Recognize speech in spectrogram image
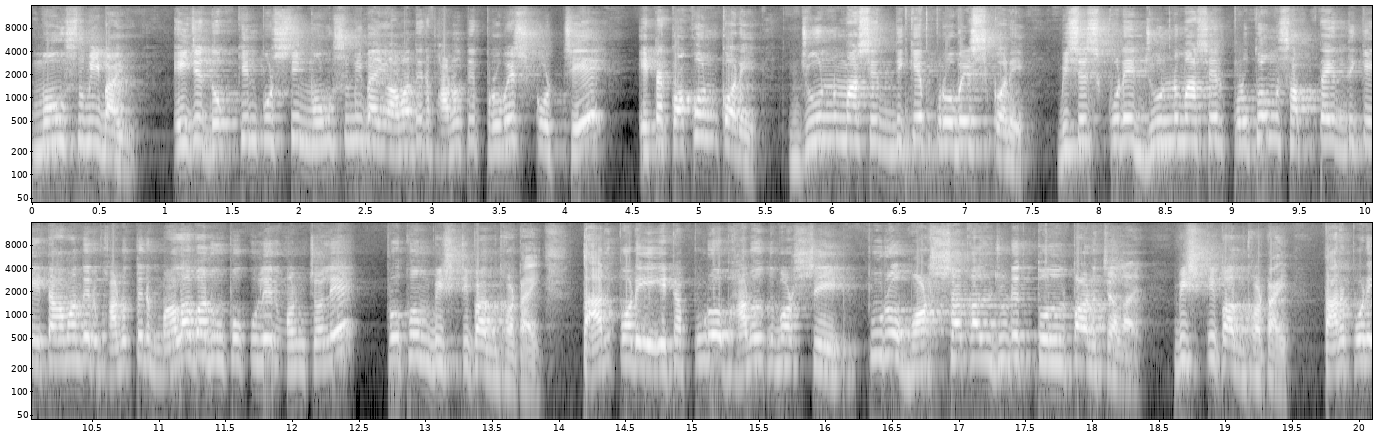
মৌসুমী বায়ু। এই যে দক্ষিণ পশ্চিম মৌসুমী বায়ু আমাদের ভারতে প্রবেশ করছে, এটা কখন করে? জুন মাসের দিকে প্রবেশ করে। বিশেষ করে জুন মাসের প্রথম সপ্তাহের দিকে এটা আমাদের ভারতের মালাবার উপকূলের অঞ্চলে প্রথম বৃষ্টিপাত ঘটায়। তারপরে এটা পুরো ভারতবর্ষে পুরো বর্ষাকাল জুড়ে তোলপাড় চালায়, বৃষ্টিপাত ঘটায়। তারপরে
